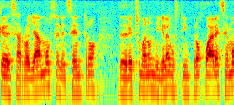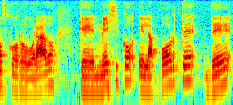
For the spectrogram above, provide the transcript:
que desarrollamos en el Centro de Derechos Humanos Miguel Agustín Pro Juárez hemos corroborado que en México el aporte de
